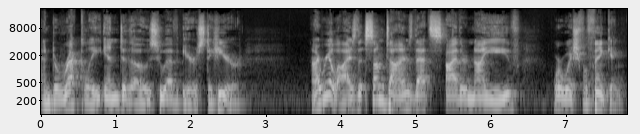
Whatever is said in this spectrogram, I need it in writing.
and directly into those who have ears to hear. I realize that sometimes that's either naive or wishful thinking.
